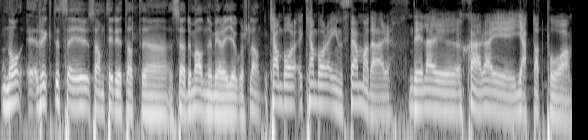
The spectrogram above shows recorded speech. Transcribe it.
Någon, eh, ryktet säger ju samtidigt att eh, Södermalm numera är Djurgårdsland. Kan bara, kan bara instämma där. Det lär ju skära i hjärtat på,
